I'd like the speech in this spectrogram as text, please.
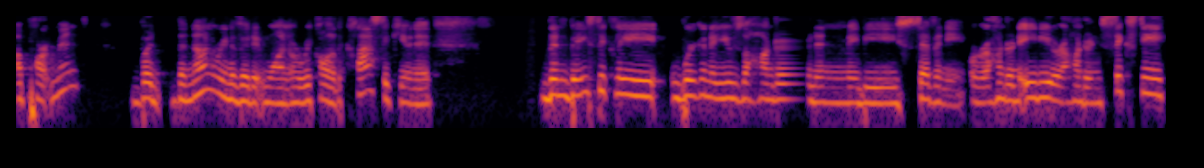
apartment, but the non renovated one, or we call it a classic unit, then basically we're going to use 100 and maybe 70 or 180 or 160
